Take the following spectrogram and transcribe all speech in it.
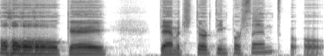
Okay. Damage 13%. Uh-oh.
